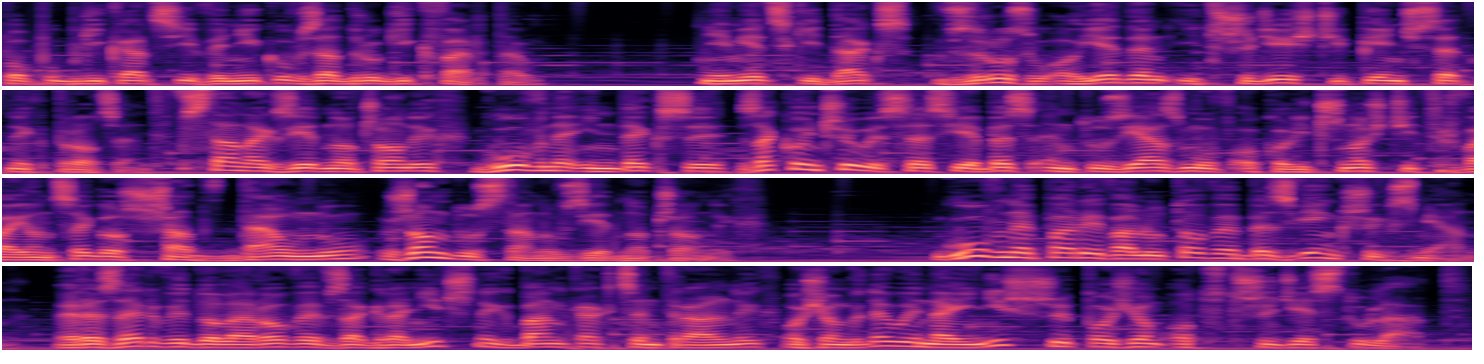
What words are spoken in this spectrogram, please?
po publikacji wyników za drugi kwartał. Niemiecki DAX wzrósł o 1,35%. W Stanach Zjednoczonych główne indeksy zakończyły sesję bez entuzjazmu w okoliczności trwającego shutdownu rządu Stanów Zjednoczonych. Główne pary walutowe bez większych zmian. Rezerwy dolarowe w zagranicznych bankach centralnych osiągnęły najniższy poziom od 30 lat.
